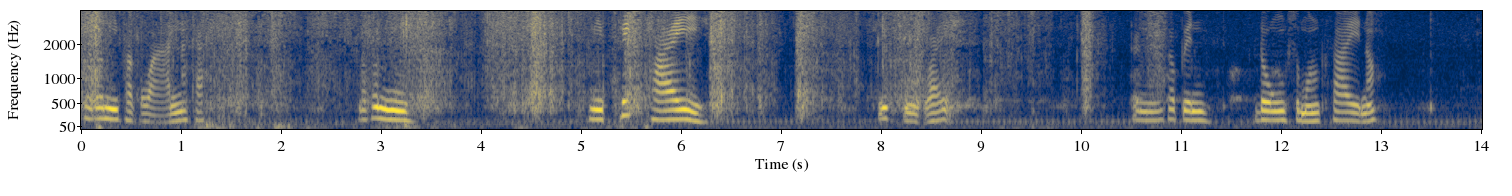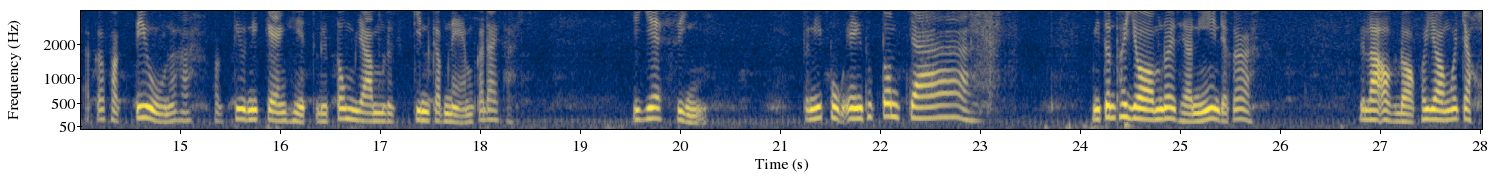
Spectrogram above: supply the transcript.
แล้วก็มีผักหวานนะคะ แล้วก็มี มีพริกไทยที่ปลูกไว้ตรงนี้ก็เป็นดงสมุนไพรเนาะ แล้วก็ผักติ้วนะคะ ผักติ้วนี่แกงเห็ดหรือต้มยำหรือกินกับแหนมก็ได้ค่ะเยอะแยะสิ่ง ตัวนี้ปลูกเองทุกต้นจ้า มีต้นพยอมด้วยแถวนี้ เดี๋ยวก็ เวลาออกดอกพยอมก็จะห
